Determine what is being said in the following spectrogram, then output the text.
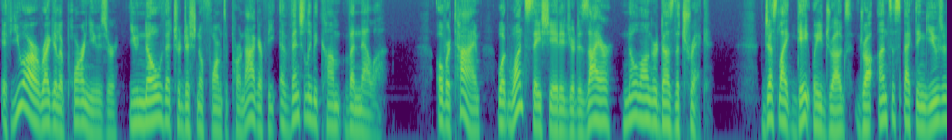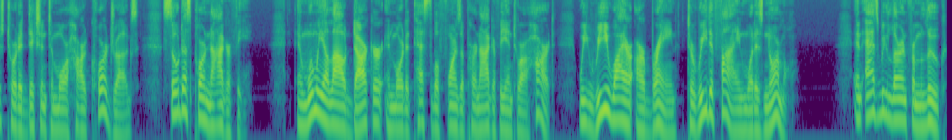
If you are a regular porn user, you know that traditional forms of pornography eventually become vanilla. Over time, what once satiated your desire no longer does the trick. Just like gateway drugs draw unsuspecting users toward addiction to more hardcore drugs, so does pornography. And when we allow darker and more detestable forms of pornography into our heart, we rewire our brain to redefine what is normal. And as we learn from Luke,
